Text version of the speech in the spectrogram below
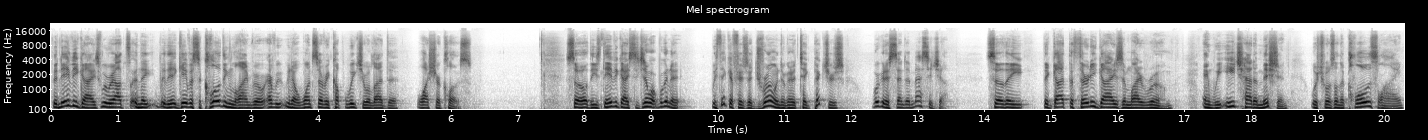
the Navy guys, we were out and they they gave us a clothing line where every you know once every couple weeks you were allowed to wash your clothes. So these Navy guys said, you know what, we're going to, we think if there's a drone, they're going to take pictures. We're going to send a message up. So they, they got the 30 guys in my room and we each had a mission, which was on the clothesline.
